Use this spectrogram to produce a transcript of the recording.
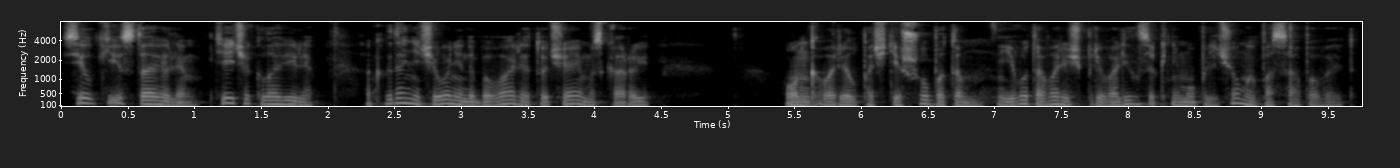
Силки ставили, птичек ловили, а когда ничего не добывали, то чаем из коры. Он говорил почти шепотом, его товарищ привалился к нему плечом и посапывает.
